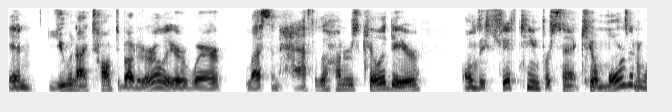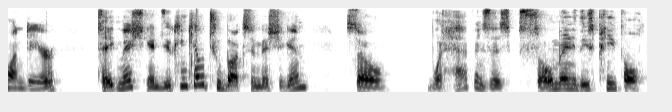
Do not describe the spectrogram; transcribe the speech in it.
And you and I talked about it earlier, where less than half of the hunters kill a deer Only 15% kill more than one deer. Take Michigan. You can kill two bucks in Michigan. So what happens is so many of these people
